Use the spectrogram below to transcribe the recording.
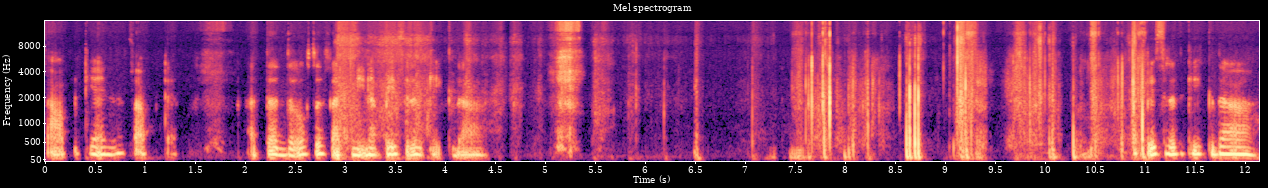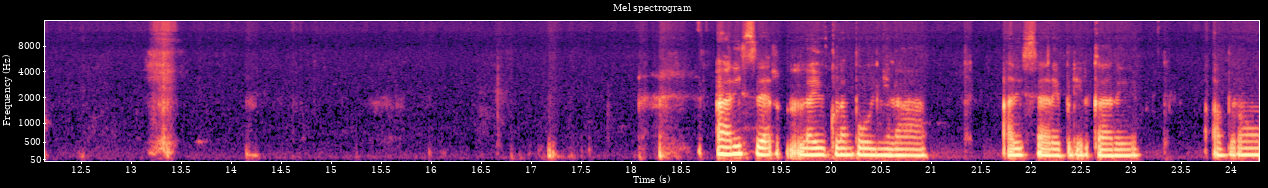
சாப்பிட்டியா? என்ன சாப்பிட்ட? அத்தா தோசை சட்னி. நான் பேசுறது கேக்குதா? பேசுறது கேக்குதா ஹரி சார் லைவுக்குலாம் போவீங்களா ஹரி சார் எப்படி இருக்காரு அப்புறம்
